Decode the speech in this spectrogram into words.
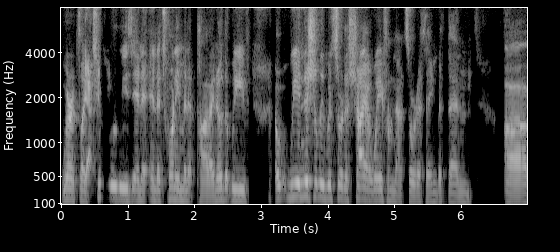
where it's like yeah. two movies in a, in a 20 minute pod. I know that we've uh, we initially would sort of shy away from that sort of thing, but then uh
